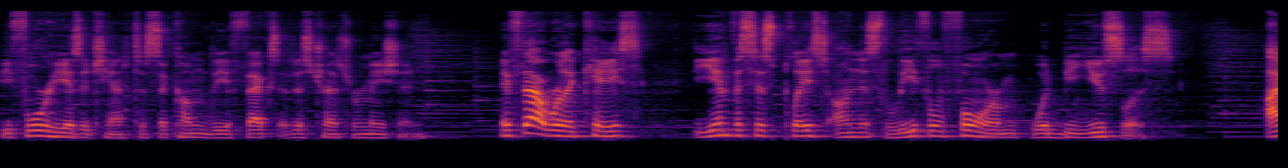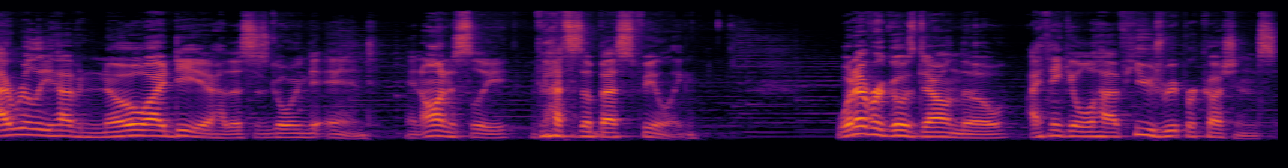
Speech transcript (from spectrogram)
before he has a chance to succumb to the effects of this transformation. If that were the case, the emphasis placed on this lethal form would be useless. I really have no idea how this is going to end, and honestly, that's the best feeling. Whatever goes down though, I think it will have huge repercussions.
